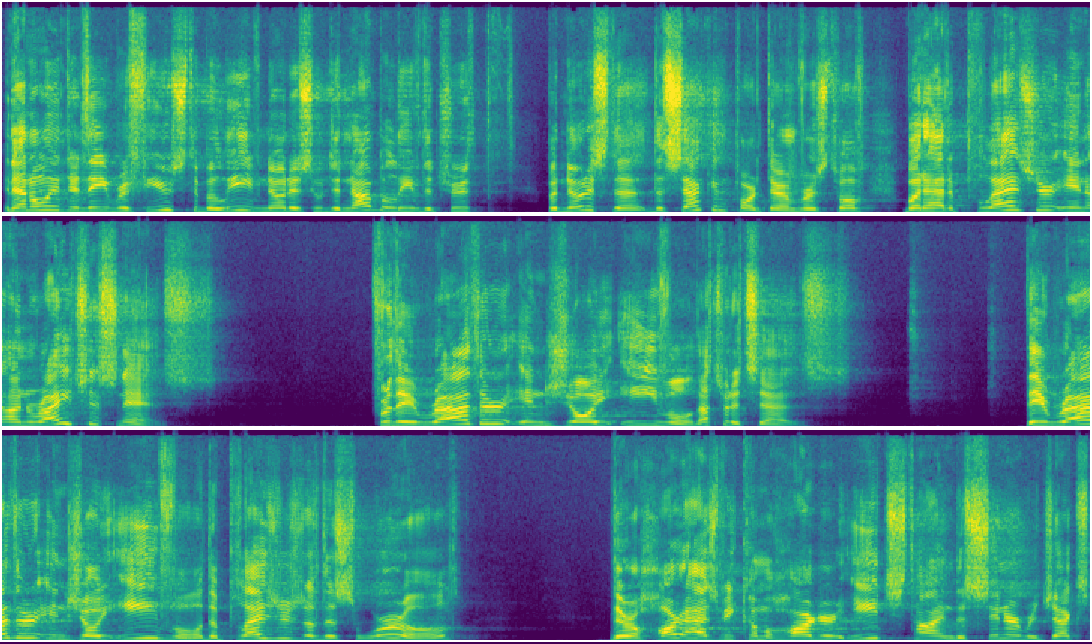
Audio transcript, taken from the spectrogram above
And not only did they refuse to believe, notice who did not believe the truth, but notice the, the second part there in verse 12, but had a pleasure in unrighteousness. For they rather enjoy evil. That's what it says. They rather enjoy evil, the pleasures of this world, their heart has become harder each time the sinner rejects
